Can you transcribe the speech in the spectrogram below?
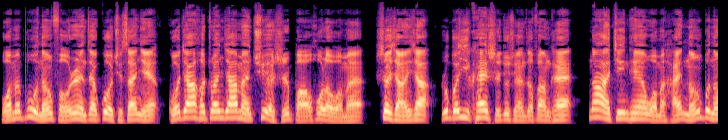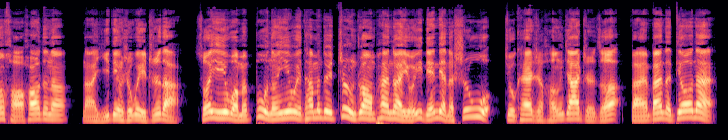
我们不能否认，在过去三年，国家和专家们确实保护了我们。设想一下，如果一开始就选择放开，那今天我们还能不能好好的呢？那一定是未知的。所以，我们不能因为他们对症状判断有一点点的失误，就开始横加指责、百般的刁难。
